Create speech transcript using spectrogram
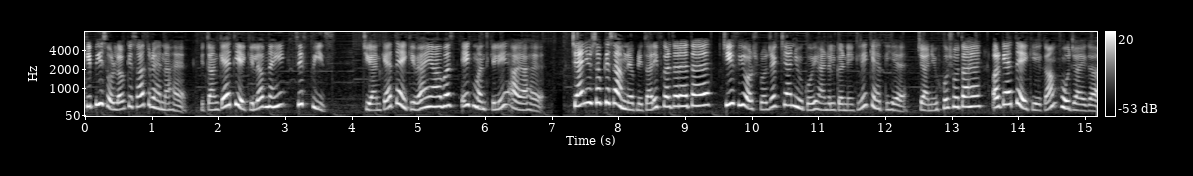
कि पीस और लव के साथ रहना है। युतांग कहती है कि लव नहीं, सिर्फ़ पीस चियान कहता है कि वह यहाँ बस एक मंथ के लिए आया है। चैन्यू सबके सामने अपनी तारीफ़ करता रहता है। चीफ योर्स प्रोजेक्ट चैन्यू को ही हैंडल करने के लिए कहती है। चैन्यू खुश होता है और कहते हैं कि ये काम हो जाएगा।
